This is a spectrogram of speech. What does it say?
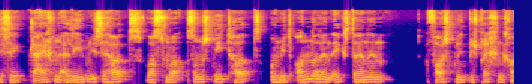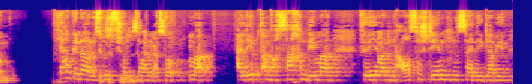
diese gleichen Erlebnisse hat, was man sonst nicht hat und mit anderen externen fast nicht besprechen kann. Ja, genau, das würde ich schon sagen. Also man erlebt einfach Sachen, die man für jemanden Außenstehenden sein, die glaube ich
